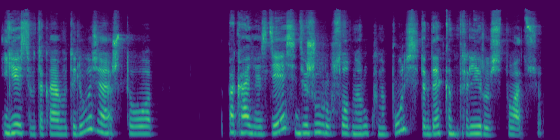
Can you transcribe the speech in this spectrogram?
есть вот такая вот иллюзия, что Пока я здесь, держу условно руку на пульсе, тогда я контролирую ситуацию.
